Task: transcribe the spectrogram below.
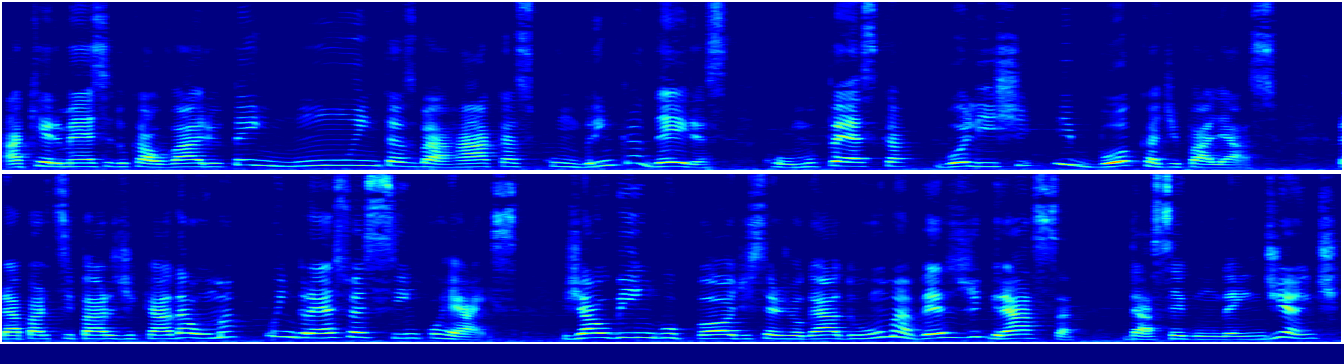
a Quermesse do Calvário tem muitas barracas com brincadeiras, como pesca, boliche e boca de palhaço. Para participar de cada uma, o ingresso é R$ reais. Já o bingo pode ser jogado uma vez de graça. Da segunda em diante,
